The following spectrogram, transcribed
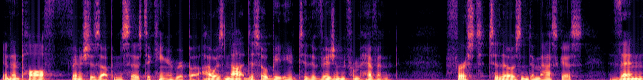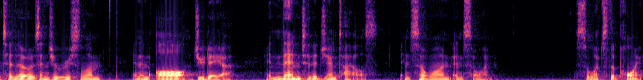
And then Paul finishes up and says to King Agrippa, I was not disobedient to the vision from heaven, first to those in Damascus, then to those in Jerusalem, and in all Judea, and then to the Gentiles, and so on and so on. So, what's the point?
